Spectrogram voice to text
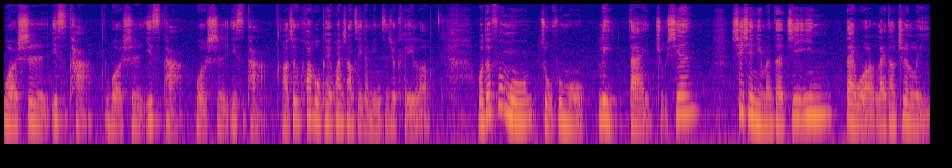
我是伊斯塔，我是伊斯塔，我是伊斯塔啊！这个花壶可以换上自己的名字就可以了。我的父母、祖父母、历代祖先，谢谢你们的基因带我来到这里。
